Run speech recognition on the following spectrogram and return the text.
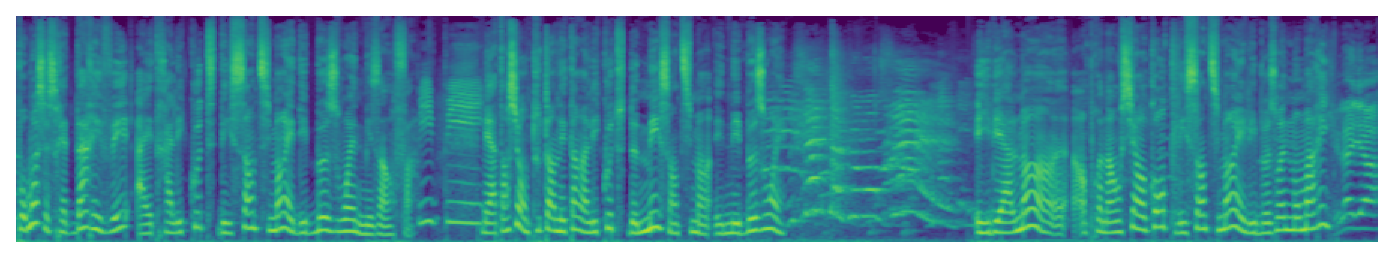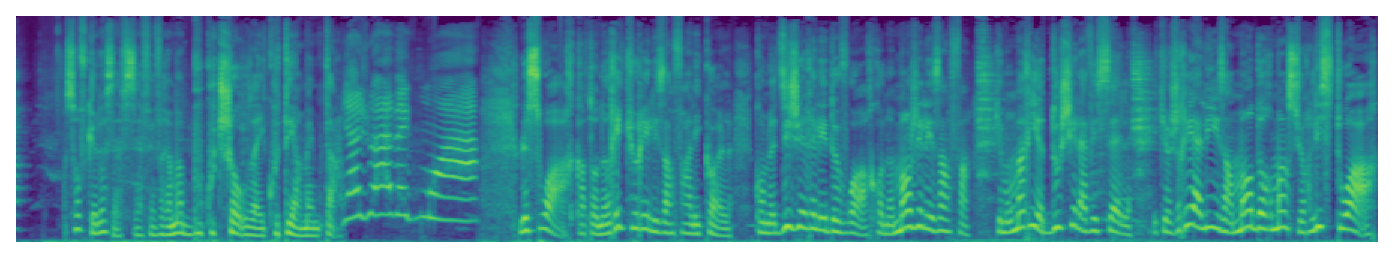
Pour moi, ce serait d'arriver à être à l'écoute des sentiments et des besoins de mes enfants. Pipi. Mais attention, tout en étant à l'écoute de mes sentiments et de mes besoins. Et idéalement, en- en prenant aussi en compte les sentiments et les besoins de mon mari. Et là, ya, Sauf que là, ça, ça fait vraiment beaucoup de choses à écouter en même temps. Viens jouer avec moi. Le soir, quand on a récuré les enfants à l'école, qu'on a digéré les devoirs, qu'on a mangé les enfants, que mon mari a douché la vaisselle et que je réalise en m'endormant sur l'histoire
